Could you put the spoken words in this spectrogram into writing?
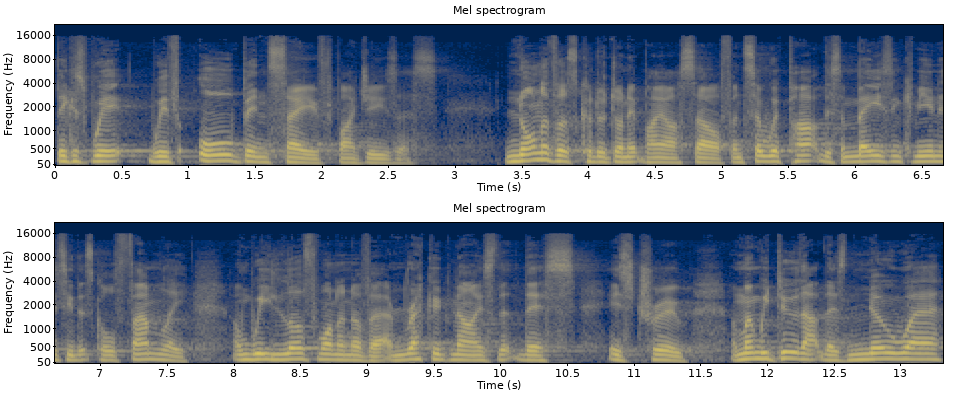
Because we we've all been saved by Jesus. None of us could have done it by ourselves. And so we're part of this amazing community that's called family. And we love one another and recognize that this is true. And when we do that, there's nowhere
